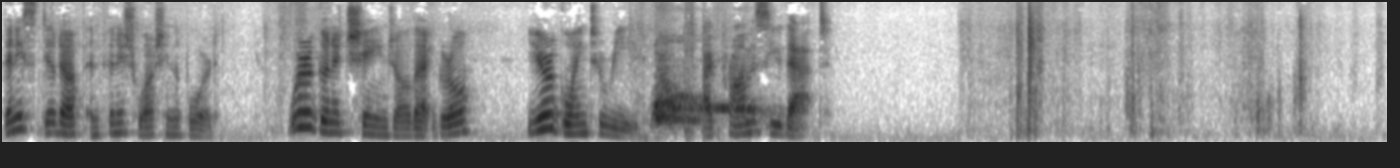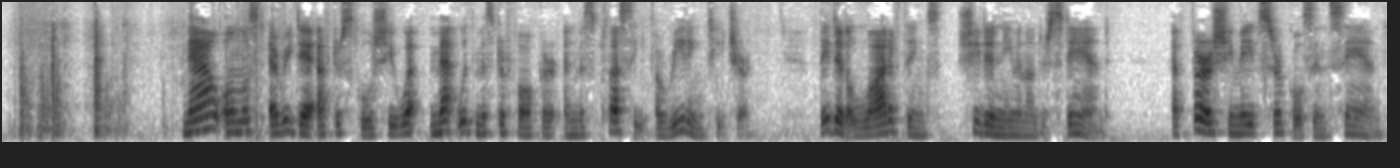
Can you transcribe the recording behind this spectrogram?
Then he stood up and finished washing the board. We're going to change all that, girl. You're going to read. I promise you that. Now, almost every day after school, she met with Mr. Falker and Miss Plessy, a reading teacher. They did a lot of things she didn't even understand. At first, she made circles in sand,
